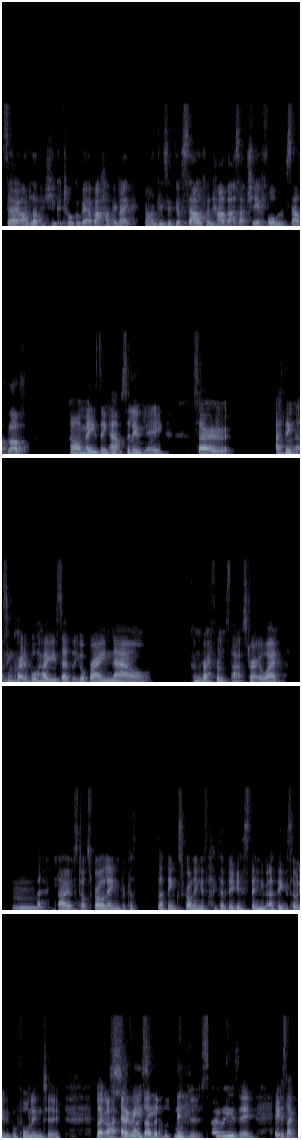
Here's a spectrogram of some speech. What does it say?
so I'd love if you could talk a bit about having like boundaries with yourself and how that's actually a form of self-love Oh, amazing. Absolutely. So I think that's incredible how you said that your brain now can reference that straight away. Mm, Like, no, stop scrolling because I think scrolling is like the biggest thing that I think so many people fall into. Like I, So everyone does easy. it. We all do it. So easy. It's like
